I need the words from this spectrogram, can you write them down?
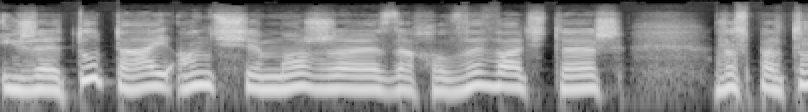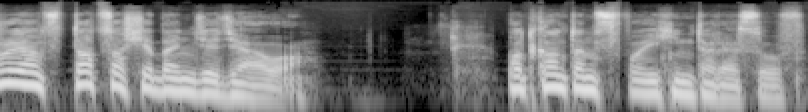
I że tutaj on się może zachowywać też, rozpatrując to, co się będzie działo. Pod kątem swoich interesów.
